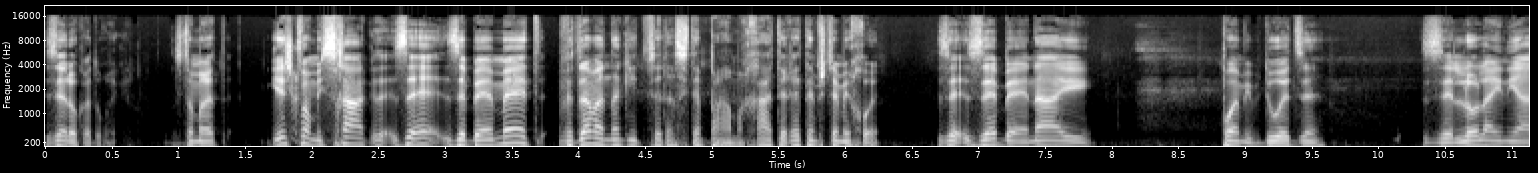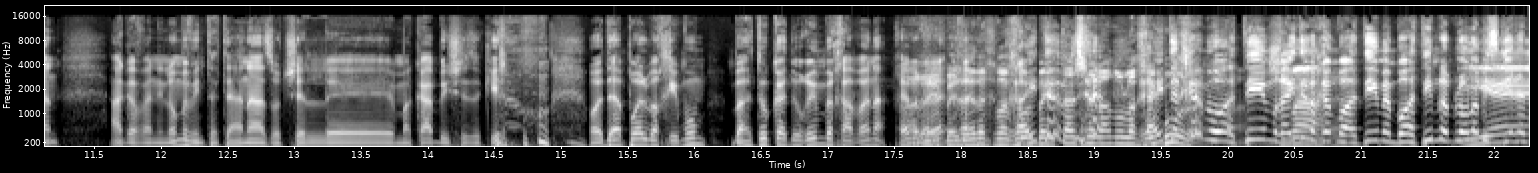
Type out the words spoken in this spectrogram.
זה לא כדורגל. זאת אומרת, יש כבר משחק, זה- באמת, ואתה יודע מה, נגיד, בסדר, עשיתם פעם אחת, הראיתם שאתם יכולים. זה, זה בעיניי, פה הם איבדו את זה, זה לא לעניין. אגב, אני לא מבין את הטענה הזאת של uh, מכבי, שזה כאילו, אוהדי הפועל בחימום בעטו כדורים בכוונה. הרי בדרך כלל כל ראיתם- בעיטה שלנו לחיבור. ראיתם איך בועטים, ראיתם הם בועטים, הם בועטים לא למסגרת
